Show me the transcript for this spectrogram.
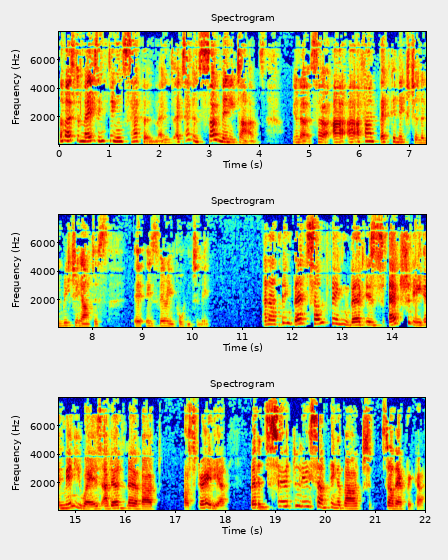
the most amazing things happen and it's happened so many times, you know, so I, I, I find that connection and reaching out is, is very important to me. And I think that's something that is actually in many ways, I don't know about Australia, but Mm. it's certainly something about South Africa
